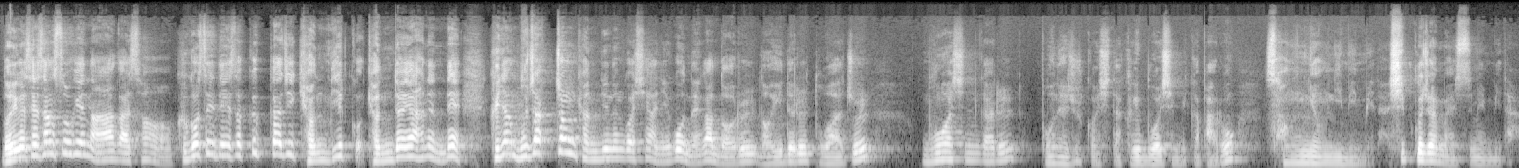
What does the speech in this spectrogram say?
너희가 세상 속에 나아가서 그것에 대해서 끝까지 견디, 견뎌야 하는데 그냥 무작정 견디는 것이 아니고 내가 너를 너희들을 도와줄 무엇인가를 보내줄 것이다. 그게 무엇입니까? 바로 성령님입니다. 19절 말씀입니다.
